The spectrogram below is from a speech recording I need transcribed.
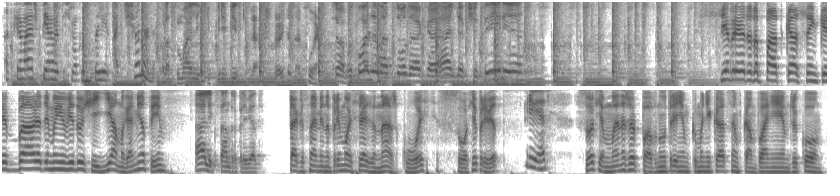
Открываешь первое письмо, как, блин, а что надо? Про смайлики в переписке. Да, что это такое? Все, выходим отсюда к Alt F4. Всем привет, это подкаст Think About It, и мы ведущие, я Магомед и... Александр, привет. Также с нами на прямой связи наш гость, Софья, привет. Привет. Софья – менеджер по внутренним коммуникациям в компании MGCO.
